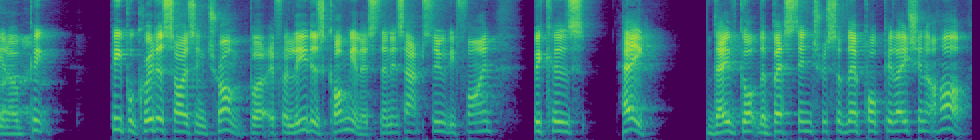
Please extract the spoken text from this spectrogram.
you know, pe- people criticizing Trump, but if a leader's communist, then it's absolutely fine because, hey, they've got the best interests of their population at heart.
